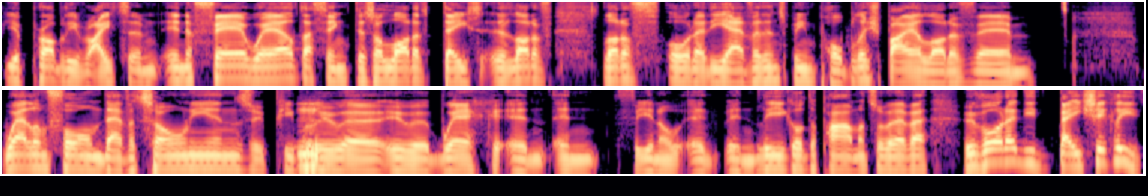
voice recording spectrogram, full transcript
you're probably right. And in a fair world, I think there's a lot of data, a lot of lot of already evidence being published by a lot of. Um, well-informed Evertonians, who people Mm. who uh, who work in in you know in, in legal departments or whatever, who've already basically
